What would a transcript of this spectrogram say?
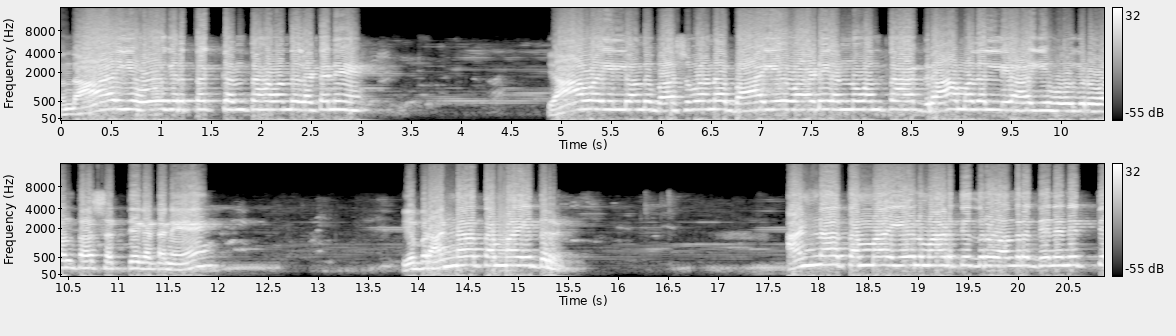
ಒಂದು ಆಗಿ ಹೋಗಿರ್ತಕ್ಕಂತಹ ಒಂದು ಘಟನೆ ಯಾವ ಇಲ್ಲೊಂದು ಬಸವನ ಬಾಗೇವಾಡಿ ಅನ್ನುವಂತಹ ಗ್ರಾಮದಲ್ಲಿ ಆಗಿ ಹೋಗಿರುವಂತಹ ಸತ್ಯ ಘಟನೆ ಇಬ್ಬರು ಅಣ್ಣ ತಮ್ಮ ಇದ್ರು. ಅಣ್ಣ ತಮ್ಮ ಏನು ಮಾಡ್ತಿದ್ರು ಅಂದ್ರೆ ದಿನನಿತ್ಯ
